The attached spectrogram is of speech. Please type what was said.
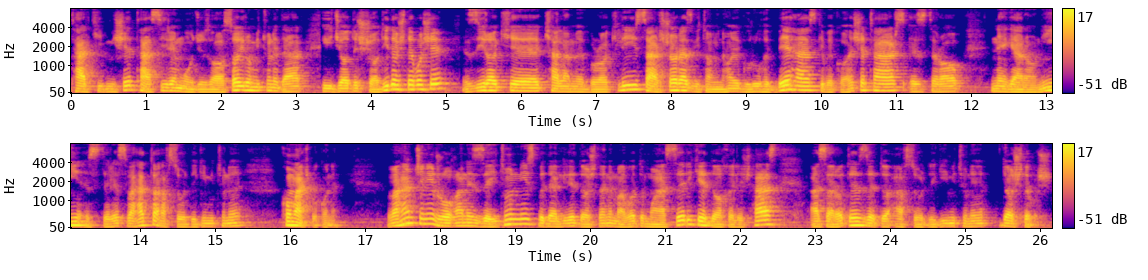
ترکیب میشه تاثیر معجزه آسایی رو می‌تونه در ایجاد شادی داشته باشه زیرا که کلم براکلی سرشار از ویتامین های گروه B هست که به کاهش ترس، اضطراب، نگرانی، استرس و حتی افسردگی می‌تونه کمک بکنه. و همچنین روغن زیتون نیست به دلیل داشتن مواد موثری که داخلش هست اثرات ضد افسردگی می‌تونه داشته باشه.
